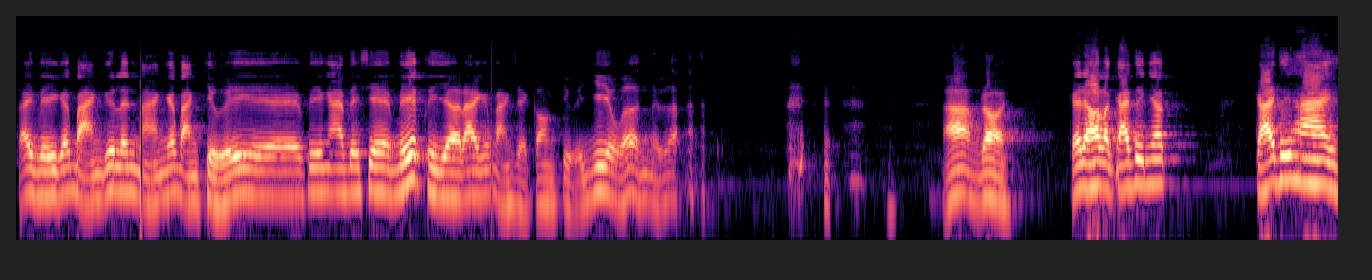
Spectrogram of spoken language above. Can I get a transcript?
Tại vì các bạn cứ lên mạng các bạn chửi ờ, phiên atc miết thì giờ đây các bạn sẽ còn chửi nhiều hơn nữa. À, rồi cái đó là cái thứ nhất. Cái thứ hai,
